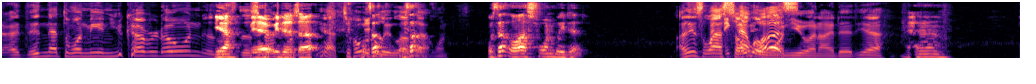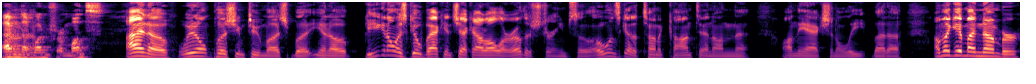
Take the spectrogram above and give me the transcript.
uh, uh, isn't that the one me and you covered, Eoin? Yeah, was the yeah, we did that. Yeah, totally that- love was that one. Was that the last one we did? I think it's the last solo one you and I did. Yeah. Yeah. I haven't done one for months. I know we don't push him too much, but you know you can always go back and check out all our other streams. So Eoin's got a ton of content on the on the Action Elite. But uh, I'm gonna give my number.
